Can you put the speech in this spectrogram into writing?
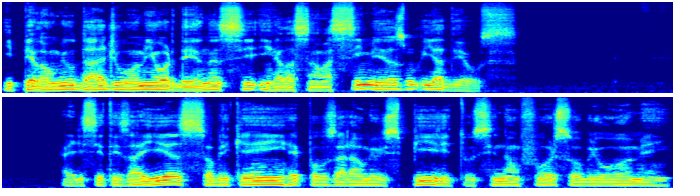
E pela humildade, o homem ordena-se em relação a si mesmo e a Deus. Aí ele cita Isaías: sobre quem repousará o meu espírito, se não for sobre o homem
